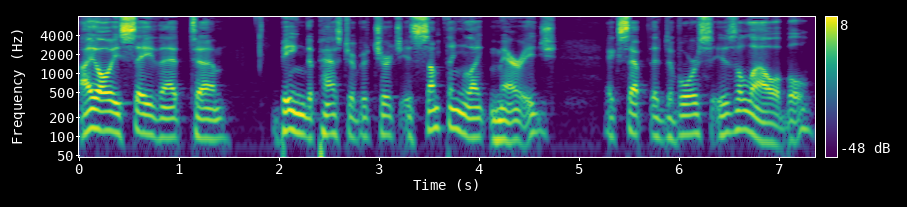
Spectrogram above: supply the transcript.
I always say that um, being the pastor of a church is something like marriage, except that divorce is allowable,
